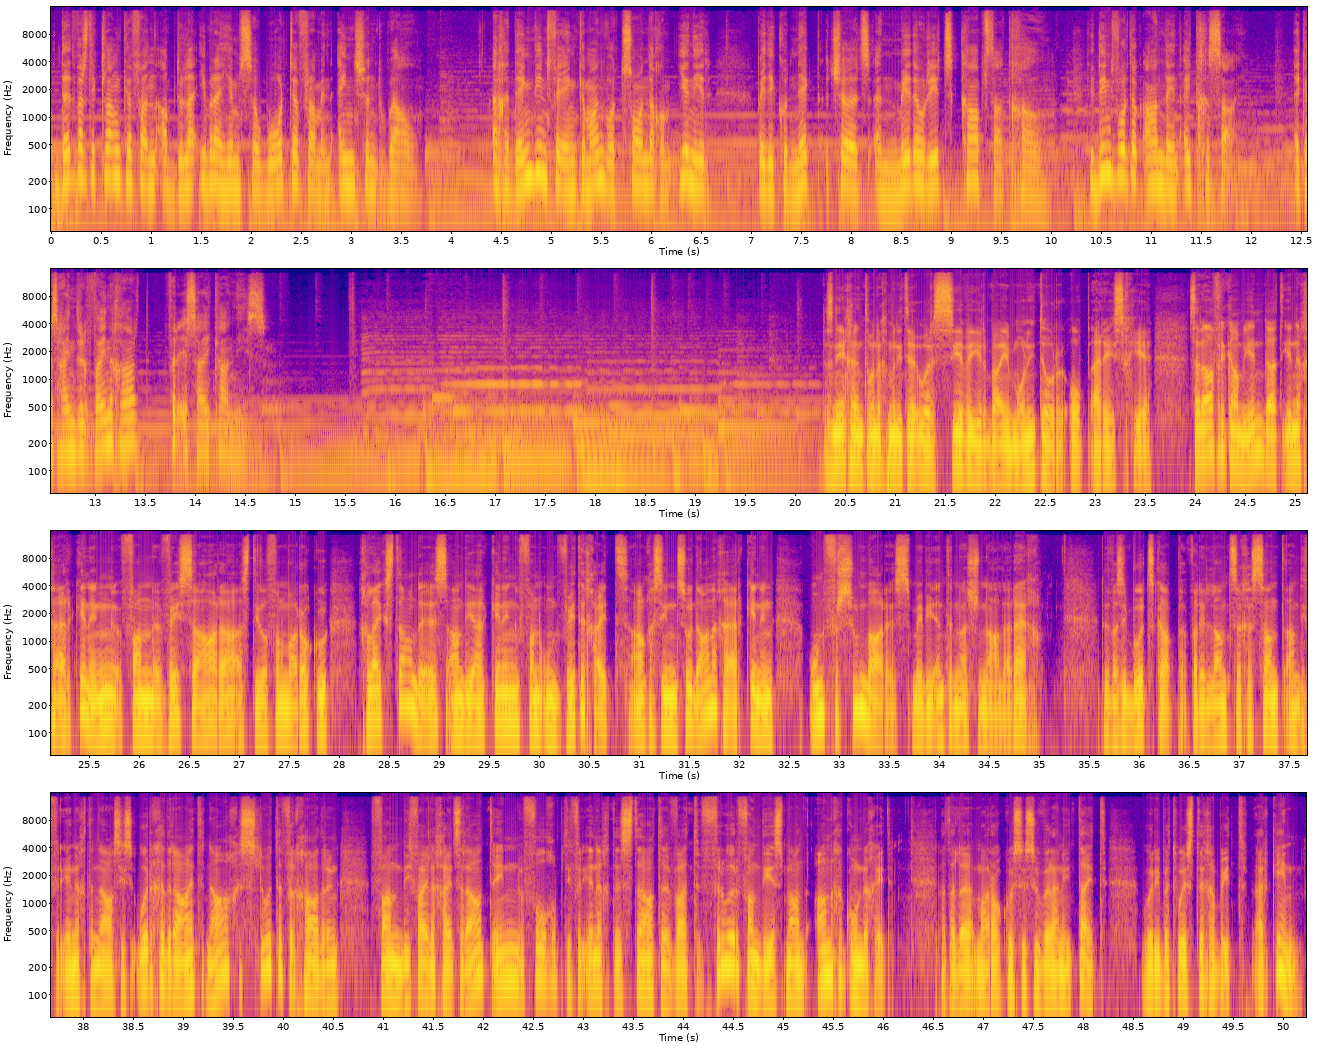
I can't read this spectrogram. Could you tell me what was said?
Dit was die klanke van Abdullah Ibrahim se Water from an Ancient Well. 'n Gedenkdiens vir Enkeman word Sondag om 1uur by die Connect Church in Meadow Ridge, Kaapstad gehou. Die diens word ook aanlyn uitgesaai. Ek is Hendrik Weingart vir SAK nuus. Dis 29 minute oor 7 uur by Monitor op RSG. Suid-Afrika meen dat enige erkenning van Wes-Sahara as deel van Marokko gelykstaande is aan die erkenning van onwettigheid, aangesien sodanige erkenning onverzoenbaar is met die internasionale reg. Dit was die boodskap wat die land se gesant aan die Verenigde Nasies oorgedra het na 'n geslote vergadering van die Veiligheidsraad en volg op die Verenigde State wat vroeër van dese maand aangekondig het dat hulle Marokko se soewereiniteit oor die betwiste gebied erken.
